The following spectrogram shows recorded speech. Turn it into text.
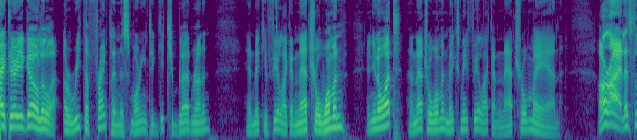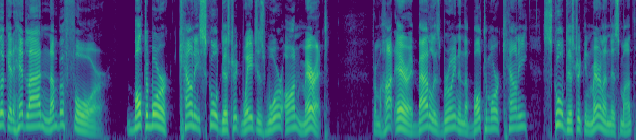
right, there you go. A little uh, Aretha Franklin this morning to get your blood running and make you feel like a natural woman. And you know what? A natural woman makes me feel like a natural man. All right, let's look at headline number four Baltimore County School District wages war on merit. From hot air, a battle is brewing in the Baltimore County School District in Maryland this month.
